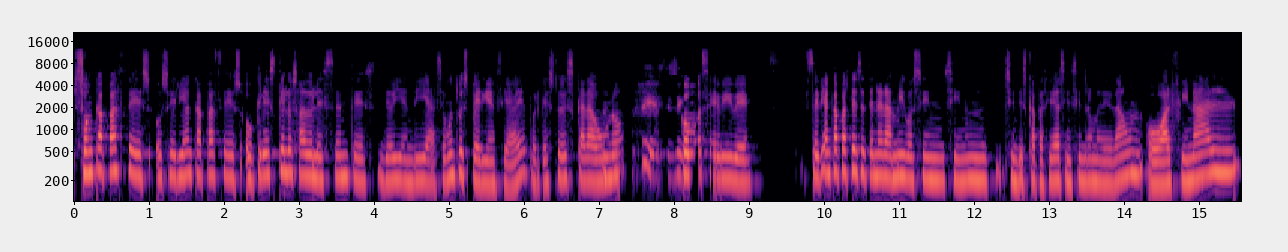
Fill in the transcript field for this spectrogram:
son capaces o serían capaces o crees que los adolescentes de hoy en día, según tu experiencia, ¿eh? porque esto es cada uno, cómo se vive, serían capaces de tener amigos sin, sin, sin discapacidad, sin síndrome de Down? ¿O al final,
